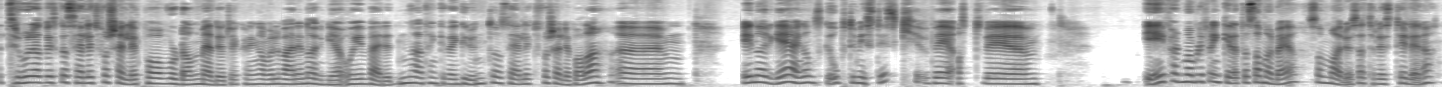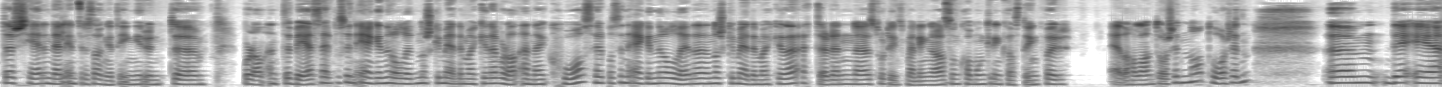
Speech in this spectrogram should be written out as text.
Jeg tror at vi skal se litt forskjellig på hvordan medieutviklinga vil være i Norge og i verden. Jeg tenker det er grunn til å se litt forskjellig på det. Ehm, I Norge er jeg ganske optimistisk ved at vi er i ferd med å bli flinkere til samarbeidet, som Marius etterlyste tidligere. Det skjer en del interessante ting rundt uh, hvordan NTB ser på sin egen rolle i det norske mediemarkedet, hvordan NRK ser på sin egen rolle i det norske mediemarkedet etter den uh, stortingsmeldinga som kom om kringkasting for er det halvannet år siden nå? To år siden. Det er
